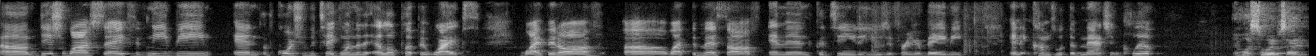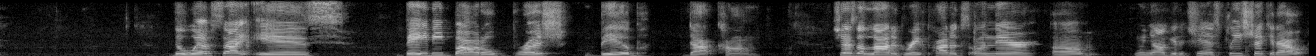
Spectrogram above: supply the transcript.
um, dishwash safe if need be, and of course you could take one of the Elo Puppet wipes, wipe it off, uh, wipe the mess off, and then continue to use it for your baby. And it comes with a matching clip. And what's the website? The website is babybottlebrushbib.com. She has a lot of great products on there. Um, when y'all get a chance, please check it out.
